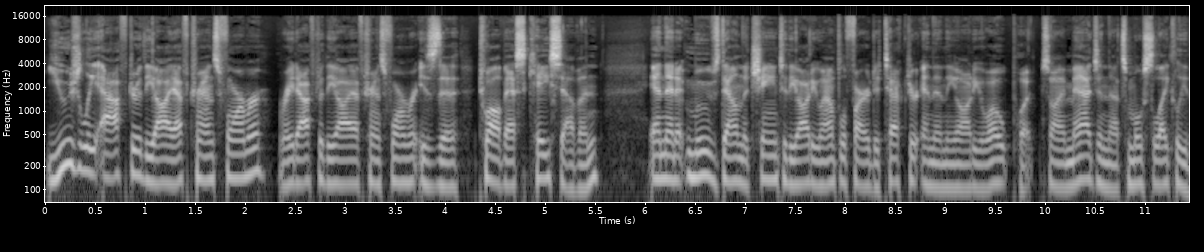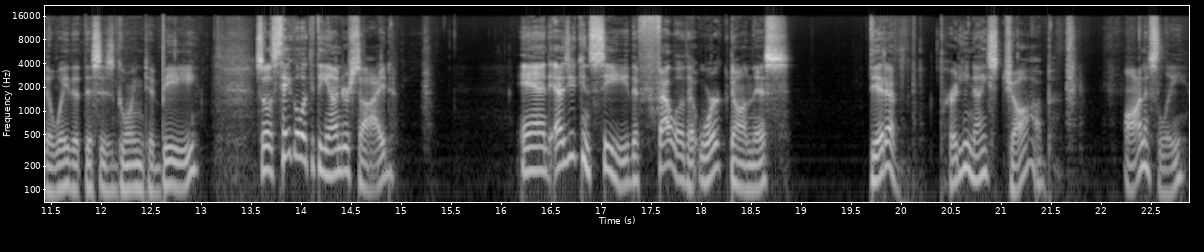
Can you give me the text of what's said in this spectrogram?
Usually after the IF transformer, right after the IF transformer is the 12SK7 and then it moves down the chain to the audio amplifier detector and then the audio output. So I imagine that's most likely the way that this is going to be. So let's take a look at the underside. And as you can see, the fellow that worked on this did a pretty nice job, honestly.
